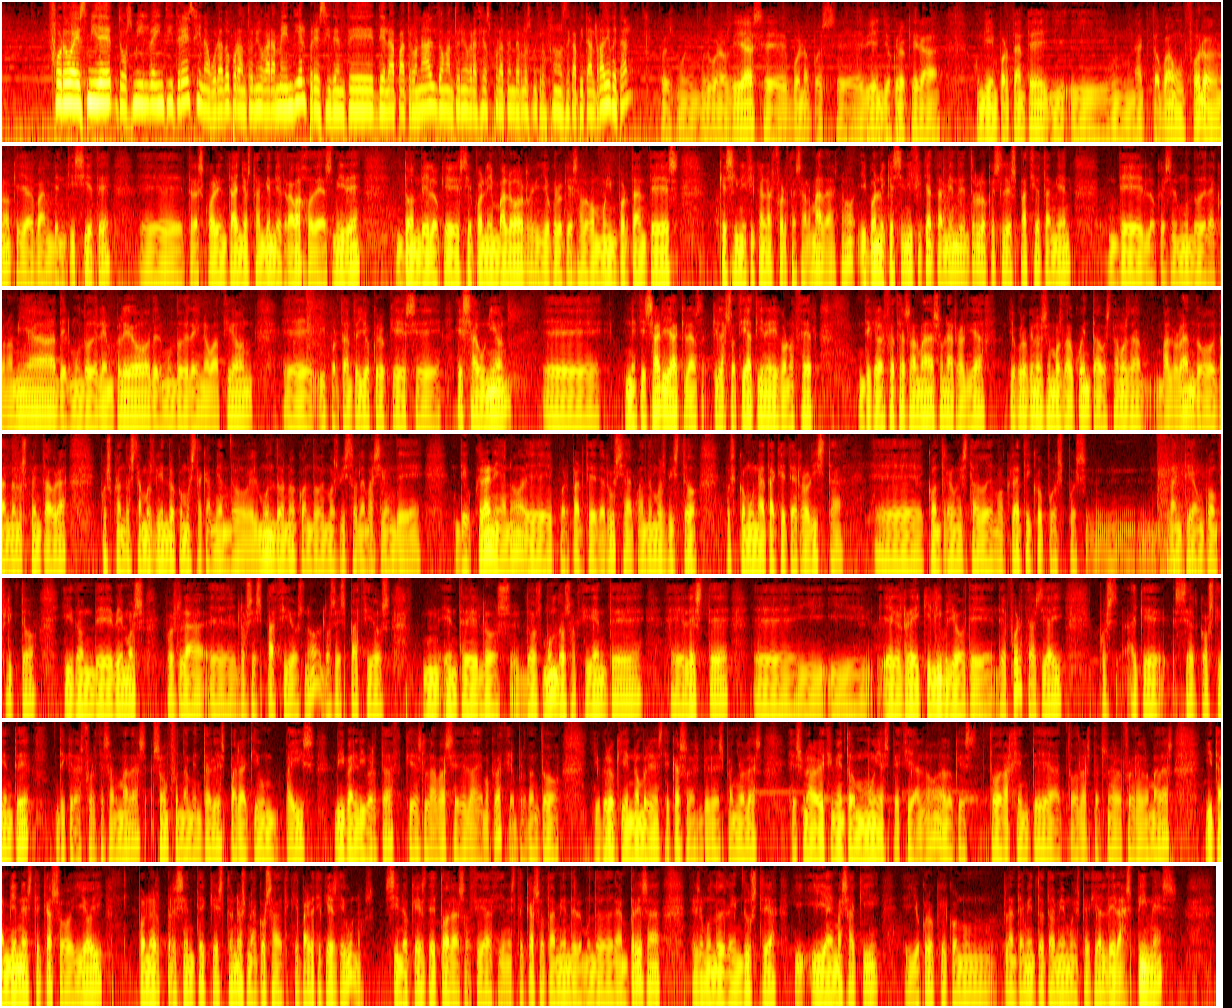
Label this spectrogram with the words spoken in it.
Foro ESMIDE 2023, inaugurado por Antonio Garamendi, el presidente de la patronal. Don Antonio, gracias por atender los micrófonos de Capital Radio. ¿Qué tal? Pues muy, muy buenos días. Eh, bueno, pues eh, bien, yo creo que era un día importante y, un acto, bueno, un foro, ¿no? Que ya van 27, eh, tras 40 años también de trabajo de ASMIDE, donde lo que se pone en valor, y yo creo que es algo muy importante, es qué significan las Fuerzas Armadas, ¿no? Y bueno, y qué significa también dentro de lo que es el espacio también de lo que es el mundo de la economía, del mundo del empleo, del mundo de la innovación, eh, y por tanto yo creo que esa unión eh, necesaria que la, que la sociedad tiene que conocer de que las Fuerzas Armadas son una realidad. Yo creo que nos hemos dado cuenta o estamos valorando o dándonos cuenta ahora, pues cuando estamos viendo cómo está cambiando el mundo, ¿no? Cuando hemos visto la invasión de, de Ucrania, ¿no? Eh, por parte de Rusia, cuando hemos visto, pues como un ataque terrorista eh, contra un Estado democrático, pues, pues mm, plantea un conflicto y donde vemos pues la, eh, los espacios, ¿no? Los espacios mm, entre los dos mundos, Occidente, el Este eh, y, el reequilibrio de, de fuerzas. Y hay pues hay que ser consciente de que las Fuerzas Armadas son fundamentales para que un país viva en libertad, que es la base de la democracia. Por tanto, yo creo que en nombre, en este caso, de las empresas españolas, es un agradecimiento muy especial ¿no? a lo que es toda la gente, a todas las personas de las Fuerzas Armadas y también en este caso y hoy poner presente que esto no es una cosa que parece que es de unos, sino que es de toda la sociedad y en este caso también del mundo de la empresa, del mundo de la industria y, además aquí yo creo que con un planteamiento también muy especial de las pymes,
